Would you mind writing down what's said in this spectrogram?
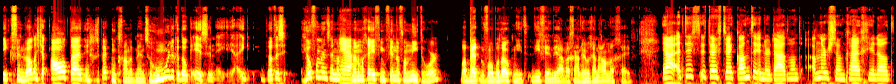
ik vind wel dat je altijd in gesprek moet gaan met mensen, hoe moeilijk het ook is. En eh, ik, dat is, heel veel mensen in mijn omgeving vinden van niet hoor. Babette bijvoorbeeld ook niet. Die vinden, ja, we gaan hun geen aandacht geven. Ja, het heeft, het heeft twee kanten inderdaad. Want anders dan krijg je dat...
